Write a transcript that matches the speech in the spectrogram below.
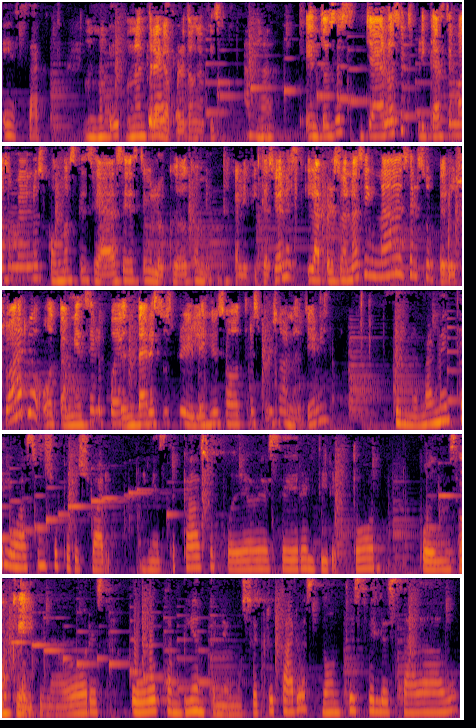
Exacto. Eh, una entrega, perdón, en físico. Entonces, ya nos explicaste más o menos cómo es que se hace este bloqueo de calificaciones. ¿La persona asignada es el superusuario o también se le pueden dar estos privilegios a otras personas, Jenny? Sí, normalmente lo hace un superusuario. En este caso puede ser el director, pueden ser coordinadores o también tenemos secretarios donde se les ha dado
